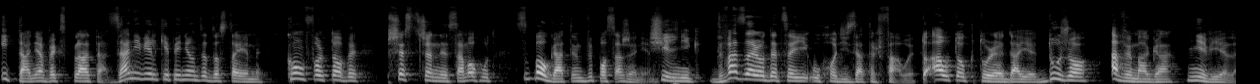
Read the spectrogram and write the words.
i tania w eksploatacji. Za niewielkie pieniądze dostajemy komfortowy, przestrzenny samochód z bogatym wyposażeniem. Silnik 2.0 DCI uchodzi za trwały. To auto, które daje dużo, a wymaga niewiele.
